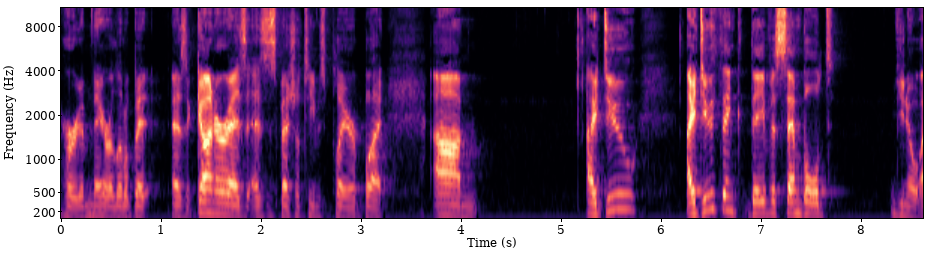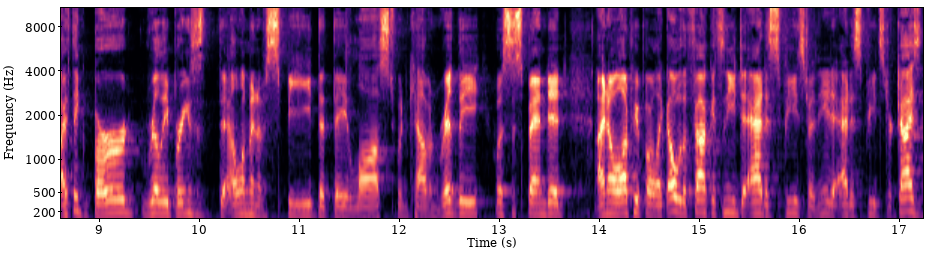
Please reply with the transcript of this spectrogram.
hurt him there a little bit as a gunner, as as a special teams player. But um, I do I do think they've assembled. You know, I think Byrd really brings the element of speed that they lost when Calvin Ridley was suspended. I know a lot of people are like, "Oh, the Falcons need to add a speedster. They need to add a speedster." Guys,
